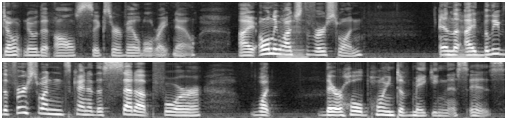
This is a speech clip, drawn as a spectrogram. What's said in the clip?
don't know that all six are available right now. I only watched hmm. the first one. And the, I hmm. believe the first one's kind of the setup for what their whole point of making this is.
